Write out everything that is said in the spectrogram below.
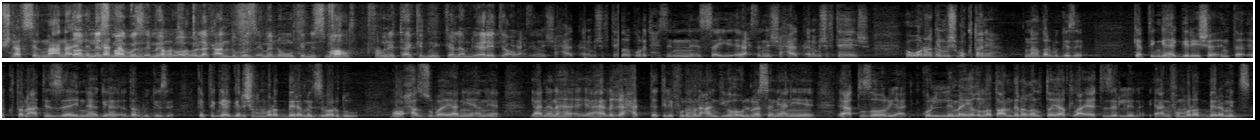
مش نفس المعنى طب اللي نسمع. جزء منه هو. بيقول لك عنده جزء منه ممكن نسمعه اتفضل، اتفضل. ونتأكد من الكلام يا ريت يا عمر حسين الشحات أنا ما شفتهاش كرة حسين السي حسين الشحات أنا ما شفتهاش هو الراجل مش مقتنع إنها ضربة جزاء كابتن جهاد جريشة أنت اقتنعت إزاي إنها ضربة جزاء؟ كابتن جهاد جريشة في مباراة بيراميدز برضو ما هو حظه بقى يعني يعني يعني أنا هلغي حتى تليفونه من عندي وهقول مثلا يعني اعتذار يعني. كل ما يغلط عندنا غلطة يطلع يعتذر لنا. يعني في مباراة بيراميدز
